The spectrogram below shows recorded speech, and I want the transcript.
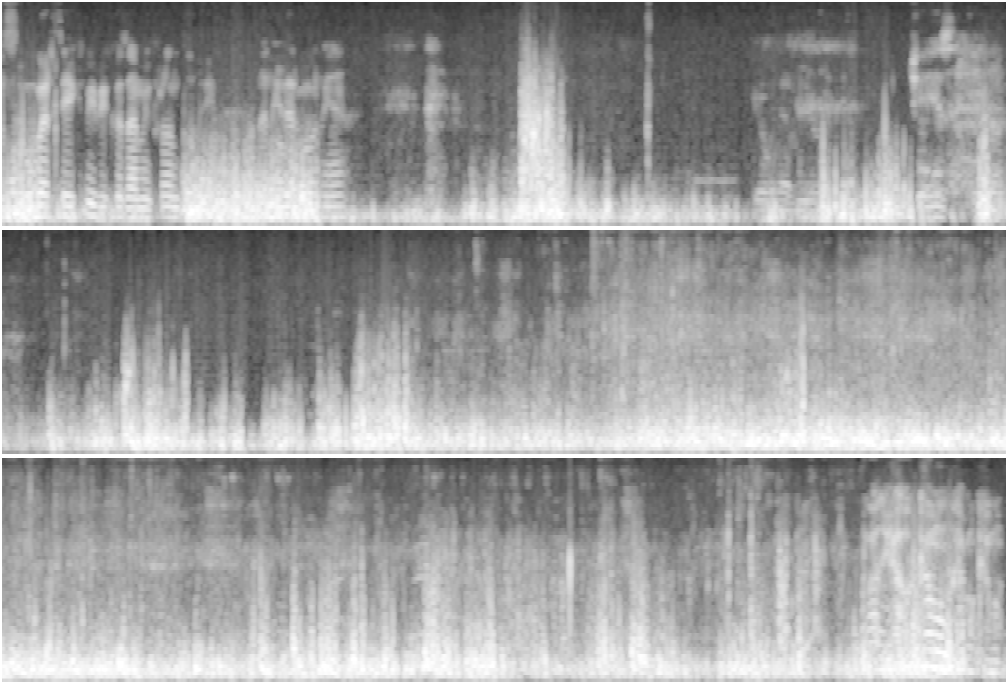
Wants to overtake me because I'm in front of him. The leader one, yeah. Cheers. Bloody hell, come on, come on, come on.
